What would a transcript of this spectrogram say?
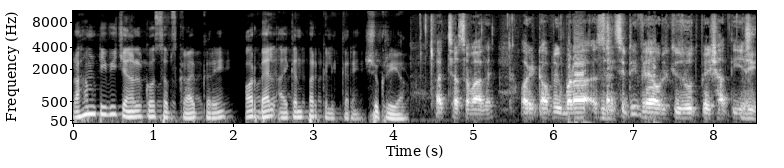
رحم ٹی وی چینل کو سبسکرائب کریں اور بیل آئیکن پر کلک کریں۔ شکریہ۔ اچھا سوال ہے اور یہ ٹاپک بڑا سینسیٹیو ہے اور اس کی ضرورت پیش آتی ہے۔ جی۔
